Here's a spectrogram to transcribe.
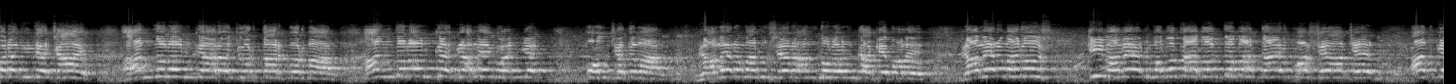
করে দিতে চায়। আন্দোলনকে আরও জোরদার করবার, আন্দোলনকে গ্রামে গঞ্জে পৌঁছে দেবার। গ্রামের মানুষের আন্দোলন কাকে বলে? গ্রামের মানুষ কীভাবে মমতা বন্দ্যোপাধ্যায়ের পাশে আছেন? আজকে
